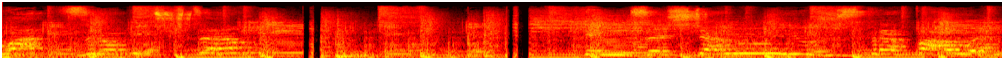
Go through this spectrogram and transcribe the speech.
Ład zrobić chcę Tym ze ścian już zdrapałem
